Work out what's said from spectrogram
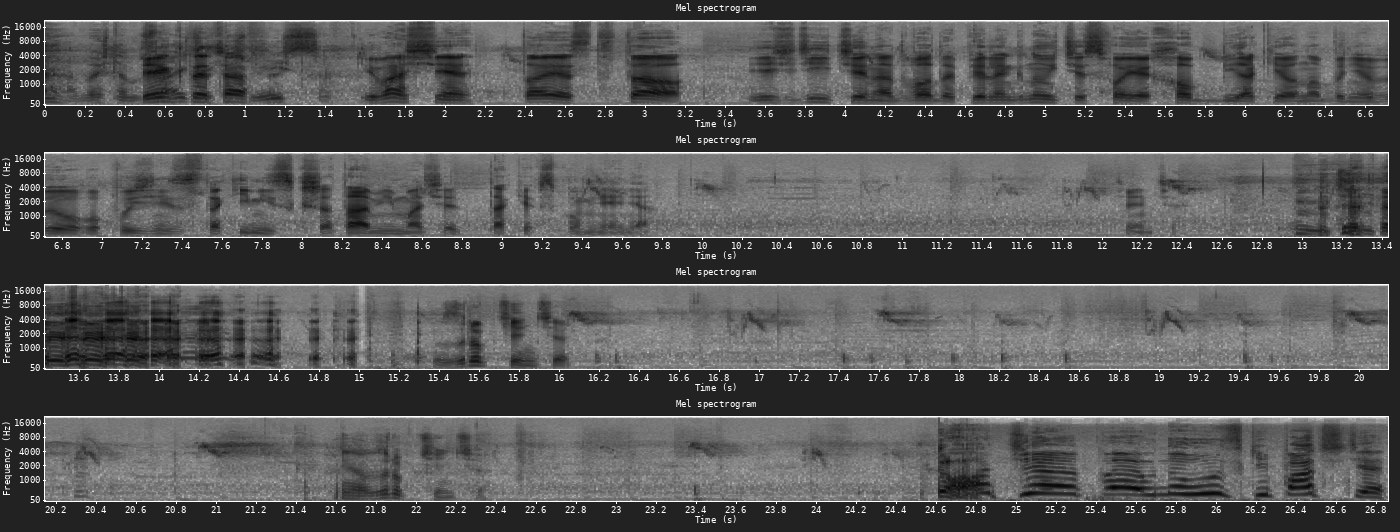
A weź tam Piękne jakieś czasy. miejsce. I właśnie to jest to. Jeździcie nad wodę, pielęgnujcie swoje hobby, jakie ono by nie było, bo później z takimi skrzatami macie takie wspomnienia. Cięcie. Zrób cięcie. Michał, zrób cięcie. Kocie, pełno łuski, patrzcie!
